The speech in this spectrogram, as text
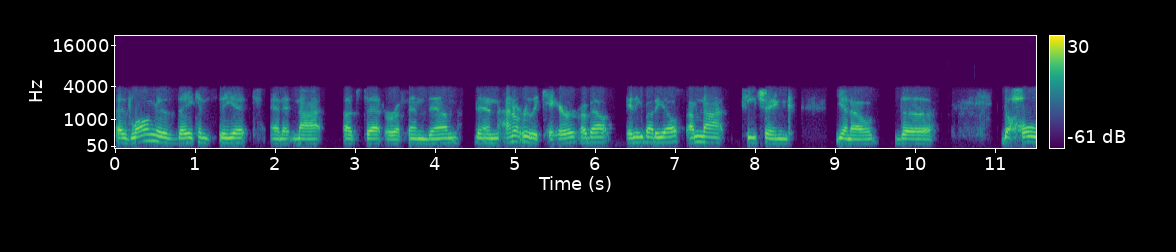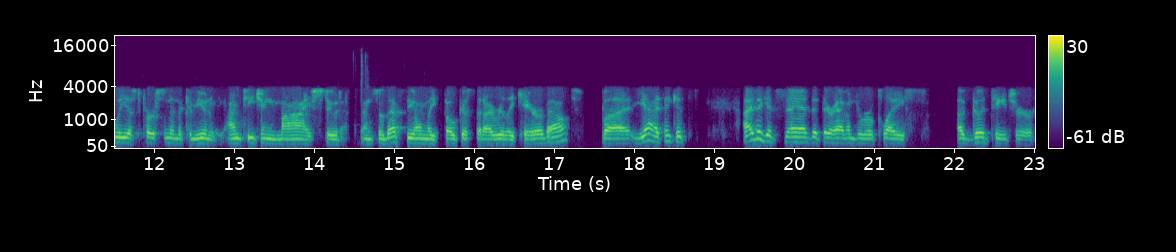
as long as they can see it and it not upset or offend them then i don't really care about anybody else. I'm not teaching you know the the holiest person in the community. I'm teaching my students. And so that's the only focus that i really care about. But yeah i think it's i think it's sad that they're having to replace a good teacher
